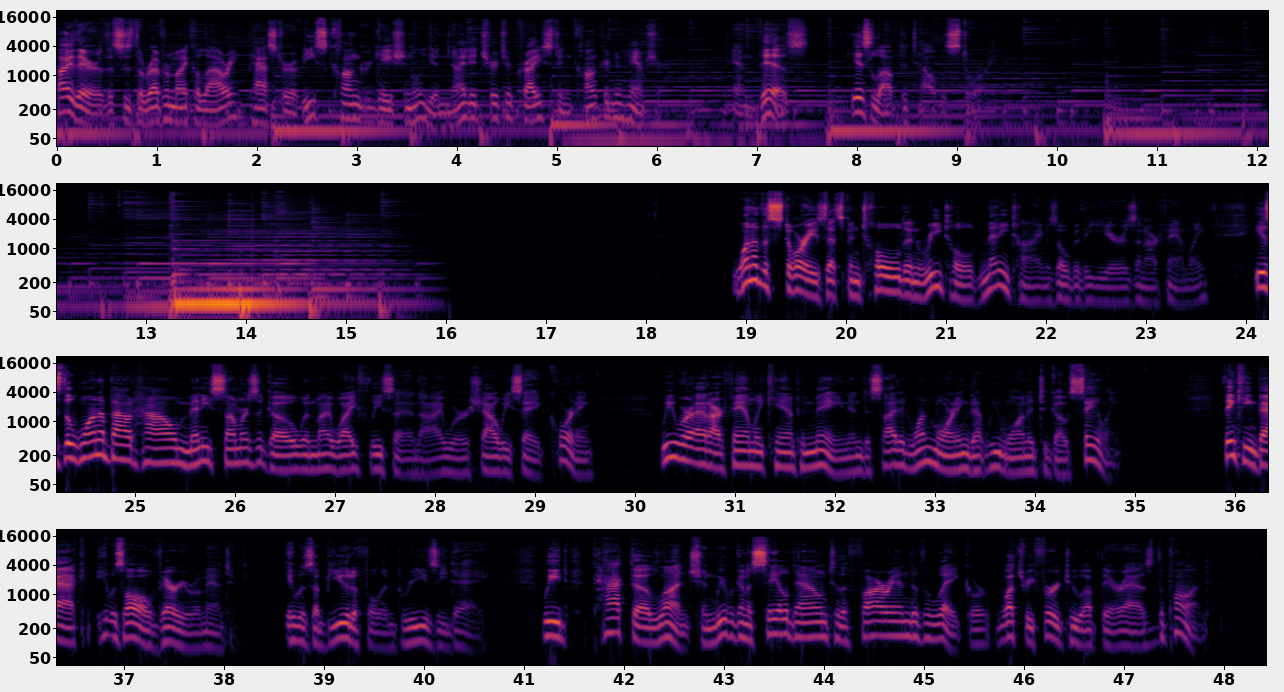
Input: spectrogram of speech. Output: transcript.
Hi there, this is the Reverend Michael Lowry, pastor of East Congregational United Church of Christ in Concord, New Hampshire. And this is Love to Tell the Story. One of the stories that's been told and retold many times over the years in our family is the one about how many summers ago, when my wife Lisa and I were, shall we say, courting, we were at our family camp in Maine and decided one morning that we wanted to go sailing. Thinking back, it was all very romantic. It was a beautiful and breezy day. We'd packed a lunch and we were going to sail down to the far end of the lake, or what's referred to up there as the pond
